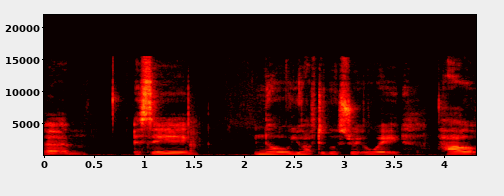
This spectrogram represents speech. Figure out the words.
um, is saying, no, you have to go straight away. How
